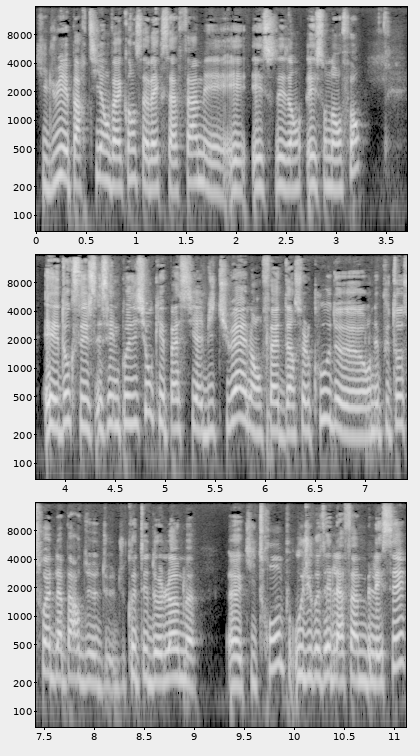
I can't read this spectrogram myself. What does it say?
qui lui est parti en vacances avec sa femme et, et, et son enfant. Et donc c'est une position qui est pas si habituelle en fait. D'un seul coup, de, on est plutôt soit de la part du, du côté de l'homme euh, qui trompe ou du côté de la femme blessée,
